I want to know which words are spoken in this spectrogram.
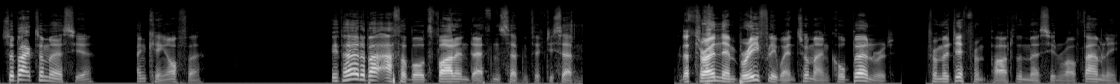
so back to Mercia and King Offa. We've heard about Athelbald's violent death in 757. The throne then briefly went to a man called Bernard, from a different part of the Mercian royal family.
